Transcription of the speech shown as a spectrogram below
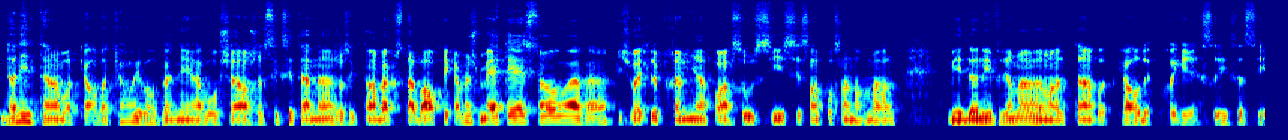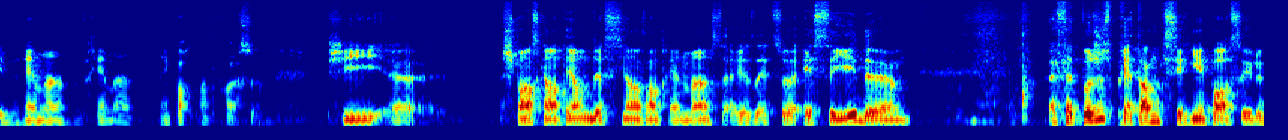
donnez le temps à votre corps. Votre corps, il va revenir à vos charges. Je sais que c'est tannant, je sais que tu embarques sur ta barre, puis comme je mettais ça avant, puis je vais être le premier à faire ça aussi, c'est 100% normal. Mais donnez vraiment, vraiment le temps à votre corps de progresser. Ça, c'est vraiment, vraiment important de faire ça. Puis, euh, je pense qu'en termes de science d'entraînement, ça risque d'être ça. Essayez de. Euh, faites pas juste prétendre qu'il s'est rien passé là,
